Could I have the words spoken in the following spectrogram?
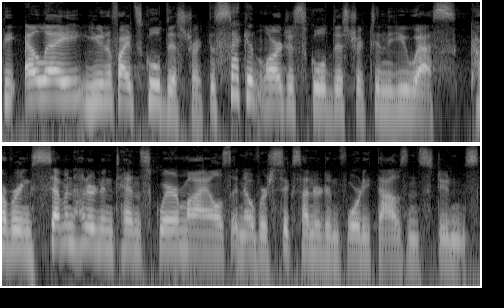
the LA Unified School District, the second largest school district in the US, covering 710 square miles and over 640,000 students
